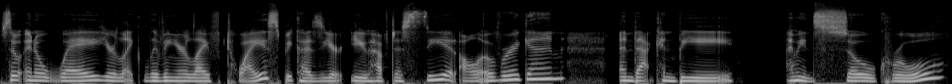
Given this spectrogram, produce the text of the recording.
So in a way, you're like living your life twice because you're you have to see it all over again. And that can be, I mean, so cruel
